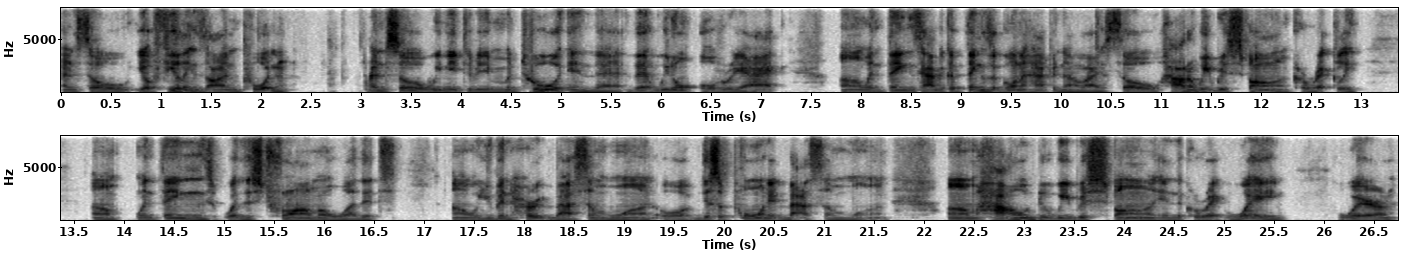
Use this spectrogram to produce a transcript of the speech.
And so your feelings are important. And so we need to be mature in that, that we don't overreact uh, when things happen, because things are going to happen in our life. So how do we respond correctly um, when things, whether it's trauma, whether it's uh, you've been hurt by someone or disappointed by someone, um, how do we respond in the correct way where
